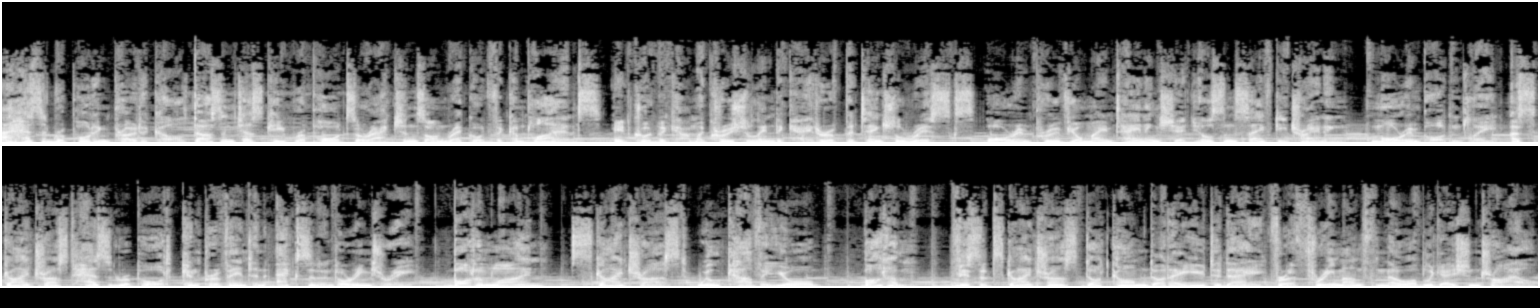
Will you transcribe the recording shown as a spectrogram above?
A hazard reporting protocol doesn't just keep reports or actions on record for compliance. It could become a crucial indicator of potential risks or improve your maintaining schedules and safety training. More importantly, a SkyTrust hazard report can prevent an accident or injury. Bottom line, SkyTrust will cover your bottom. Visit skytrust.com.au today for a three-month no-obligation trial.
